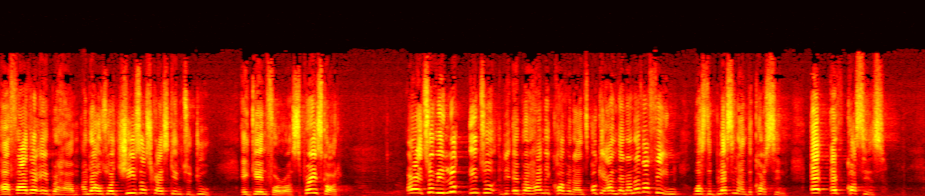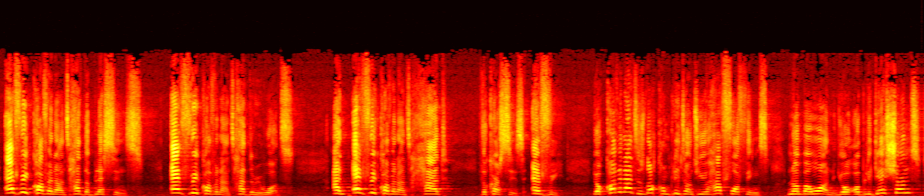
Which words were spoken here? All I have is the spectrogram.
our father Abraham, and that was what Jesus Christ came to do again for us. Praise God. All right, so we look into the Abrahamic covenant. Okay, and then another thing was the blessing and the cursing. Every curses. Every covenant had the blessings. Every covenant had the rewards. And every covenant had the curses. Every. Your covenant is not complete until you have four things. Number one, your obligations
